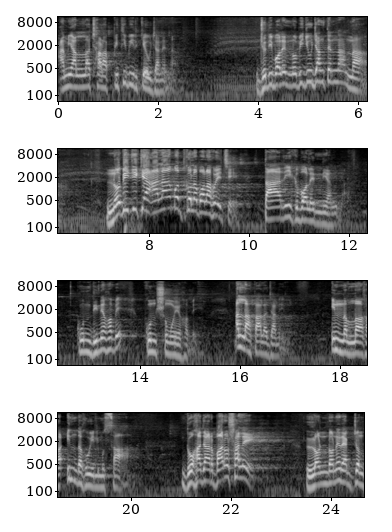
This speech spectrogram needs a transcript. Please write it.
আমি আল্লাহ ছাড়া পৃথিবীর কেউ জানে না। যদি বলেন, নবীজিও জানতেন না? না। নবীজিকে আলামতগুলো বলা হয়েছে। তারিখ বলেননি আল্লাহ। কোন দিনে হবে, কোন সময়ে হবে? আল্লাহ তাআলা জানেন। ইন্নাল্লাহ ইন্দাহু ইলমুসা দু সালে লন্ডনের একজন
